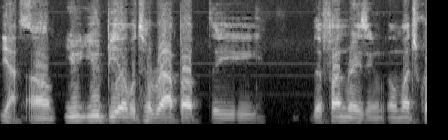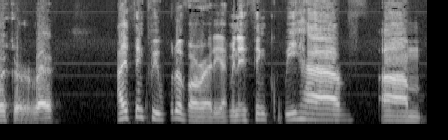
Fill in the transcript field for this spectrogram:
Yes. um, you you'd be able to wrap up the the fundraising much quicker, right? I think we would have already. I mean, I think we have um,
